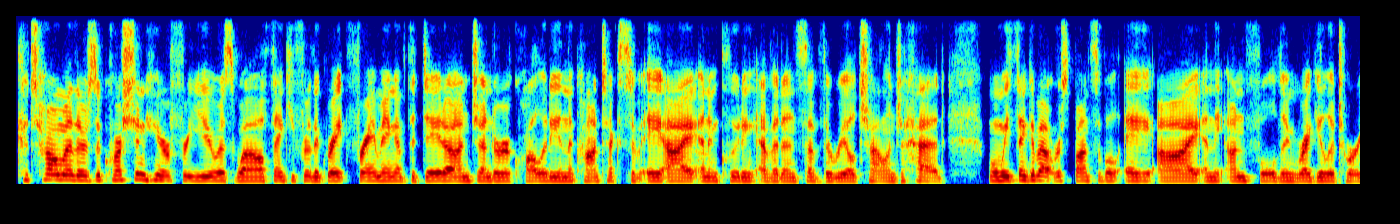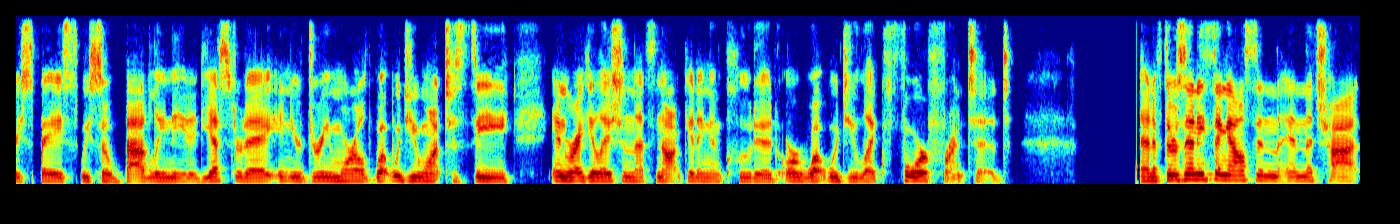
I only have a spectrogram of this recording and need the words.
Kutoma, there's a question here for you as well. Thank you for the great framing of the data on gender equality in the context of AI and including evidence of the real challenge ahead. When we think about responsible AI and the unfolding regulatory space we so badly needed yesterday in your dream world, what would you want to see in regulation that's not getting included, or what would you like forefronted? And if there's anything else in in the chat,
